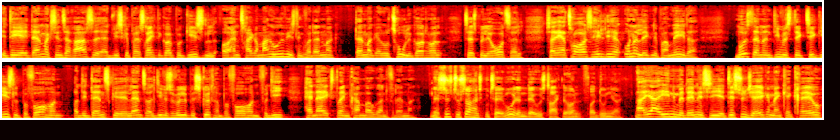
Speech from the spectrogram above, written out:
det er i Danmarks interesse, at vi skal passe rigtig godt på Gissel, og han trækker mange udvisninger fra Danmark. Danmark er et utroligt godt hold til at spille i overtal. Så jeg tror også, at hele de her underliggende parametre, modstanderne de vil stikke til Gissel på forhånd, og det danske landshold de vil selvfølgelig beskytte ham på forhånd, fordi han er ekstremt kampafgørende for Danmark. Men synes du så, at han skulle tage imod den der udstrakte hånd fra Dunjak? Nej, jeg er enig med Dennis i, at det synes jeg ikke, at man kan kræve.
